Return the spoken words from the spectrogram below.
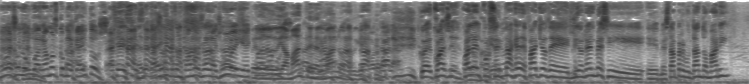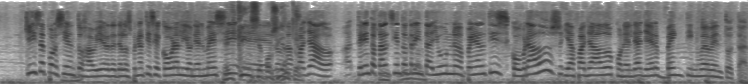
No, eso lo cuadramos con mercaditos. Eso le mandamos a la lluvia y ahí Pero de diamantes, hermano. Porque... ¿Cuál, cuál- cuál es el porcentaje de fallos de Lionel Messi? Eh, me están preguntando, Mari. 15%, Javier, desde los penaltis que cobra Lionel Messi. El 15%. eh, los ha fallado. Ah, Tiene en total 131 penaltis cobrados y ha fallado con el de ayer 29 en total.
